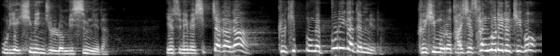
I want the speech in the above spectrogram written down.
우리의 힘인 줄로 믿습니다. 예수님의 십자가가 그 기쁨의 뿌리가 됩니다. 그 힘으로 다시 삶을 일으키고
